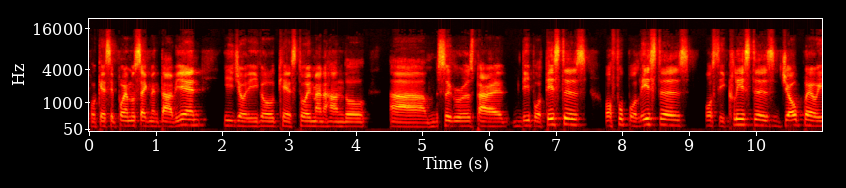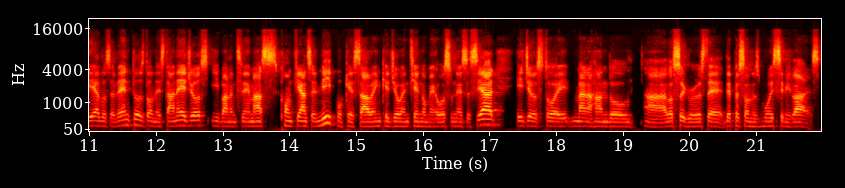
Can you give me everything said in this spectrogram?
Porque si podemos segmentar bien y yo digo que estoy manejando um, seguros para deportistas o futbolistas o ciclistas, yo puedo ir a los eventos donde están ellos y van a tener más confianza en mí porque saben que yo entiendo mejor su necesidad y yo estoy manejando uh, los seguros de, de, personas muy similares.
